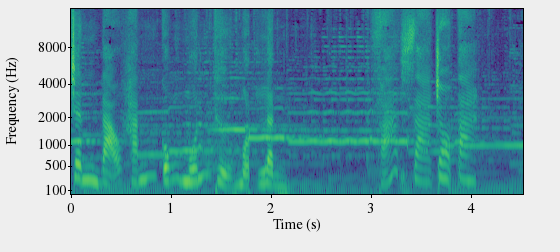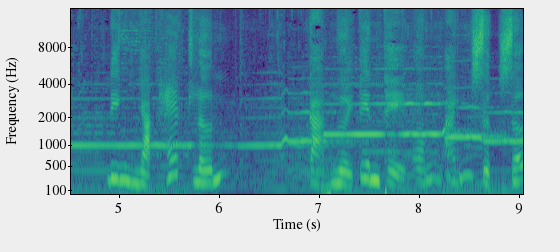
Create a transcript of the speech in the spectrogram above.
chân đảo hắn cũng muốn thử một lần. Phá ra cho ta. Đinh nhạc hét lớn. Cả người tiên thể ấm ánh rực rỡ.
